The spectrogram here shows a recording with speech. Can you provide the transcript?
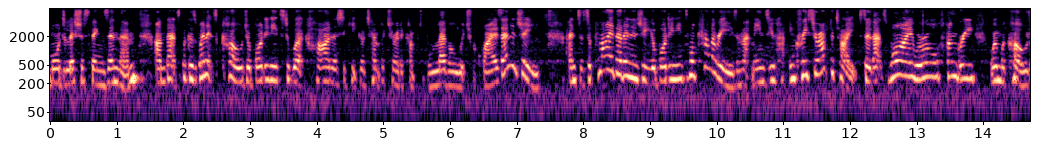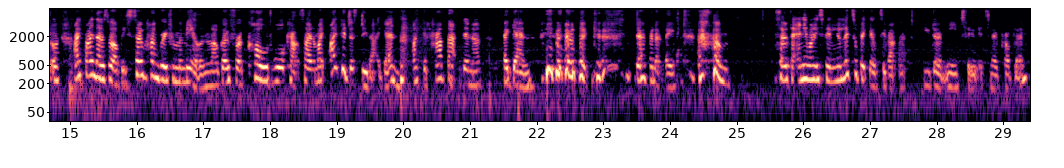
more delicious things in them, um, that's because when it's cold, your body needs to work harder to keep your temperature at a comfortable level, which requires energy. And to supply that energy, your body needs more calories, and that means you ha- increase your appetite. So that's why we're all hungry when we're cold. Or I find that as well. I'll be so hungry from a meal, and then I'll go for a cold walk outside. I'm like, I could just do that again. I could have that dinner again, you know, like definitely. Um, so for anyone who's feeling a little bit guilty about that, you don't need to. It's no problem.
